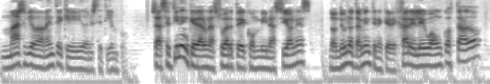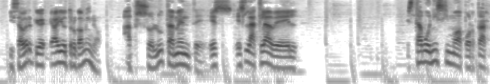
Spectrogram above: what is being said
más vivamente que he vivido en este tiempo. O sea, se tienen que dar una suerte de combinaciones donde uno también tiene que dejar el ego a un costado y saber que hay otro camino. Absolutamente, es, es la clave. El... Está buenísimo aportar,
